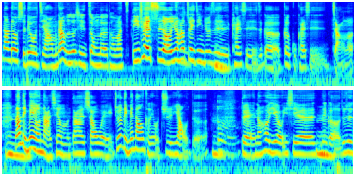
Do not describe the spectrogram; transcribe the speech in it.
那六十六家，我们刚刚不是说其实中乐透吗？的确是哦，因为它最近就是开始这个个股开始涨了。那、嗯、里面有哪些？我们大概稍微就是里面当中可能有制药的，嗯，对，然后也有一些那个就是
